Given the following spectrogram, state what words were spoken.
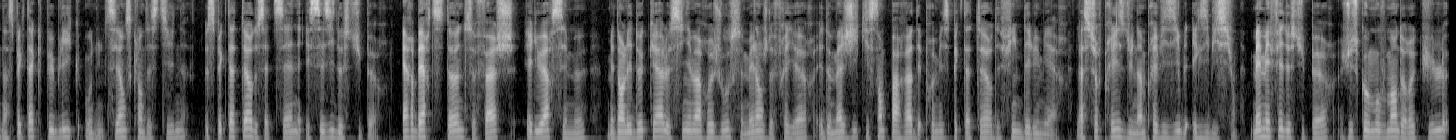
d'un spectacle public ou d'une séance clandestine, le spectateur de cette scène est saisi de stupeur. Herbert Stone se fâche, Éluard s'émeut, mais dans les deux cas, le cinéma rejoue ce mélange de frayeur et de magie qui s'empara des premiers spectateurs des films des Lumières, la surprise d'une imprévisible exhibition. Même effet de stupeur, jusqu'au mouvement de recul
